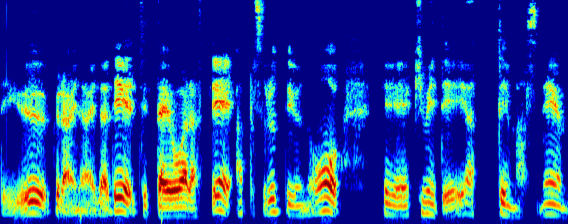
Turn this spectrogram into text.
ていうぐらいの間で絶対終わらせてアップするっていうのを、えー、決めてやってますね。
